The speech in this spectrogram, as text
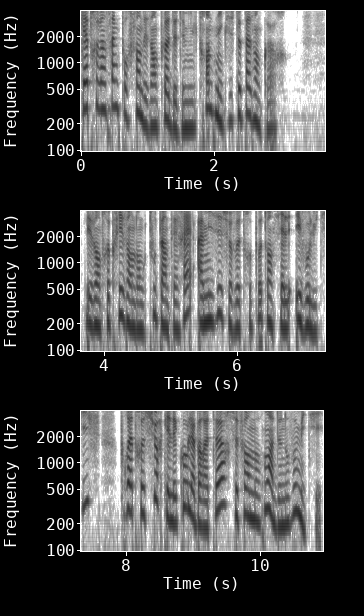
85% des emplois de 2030 n'existent pas encore. Les entreprises ont donc tout intérêt à miser sur votre potentiel évolutif pour être sûr que les collaborateurs se formeront à de nouveaux métiers.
